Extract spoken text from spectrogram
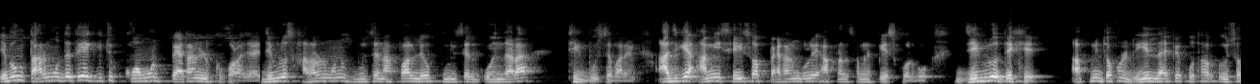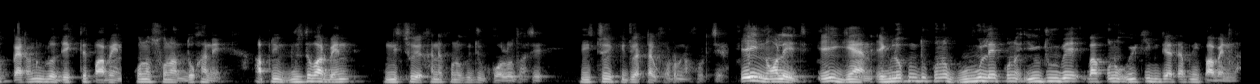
এবং তার মধ্যে থেকে কিছু কমন প্যাটার্ন লক্ষ্য করা যায়, যেগুলো সাধারণ মানুষ বুঝতে না পারলেও পুলিশের গোয়েন্দারা ঠিক বুঝতে পারেন। আজকে আমি সেই সব প্যাটার্নগুলো আপনাদের সামনে পেশ করব, যেগুলো দেখে আপনি যখন রিয়েল লাইফে কোথাও ওই সব প্যাটার্নগুলো দেখতে পাবেন কোনো সোনার দোকানে, আপনি বুঝতে পারবেন নিশ্চয়ই এখানে কোনো কিছু গলদ আছে, নিশ্চয়ই কিছু একটা ঘটনা ঘটছে। এই নলেজ এই জ্ঞান, এগুলো কিন্তু কোনো গুগলে কোনো ইউটিউবে বা কোনো উইকিমিডিয়াতে আপনি পাবেন না।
